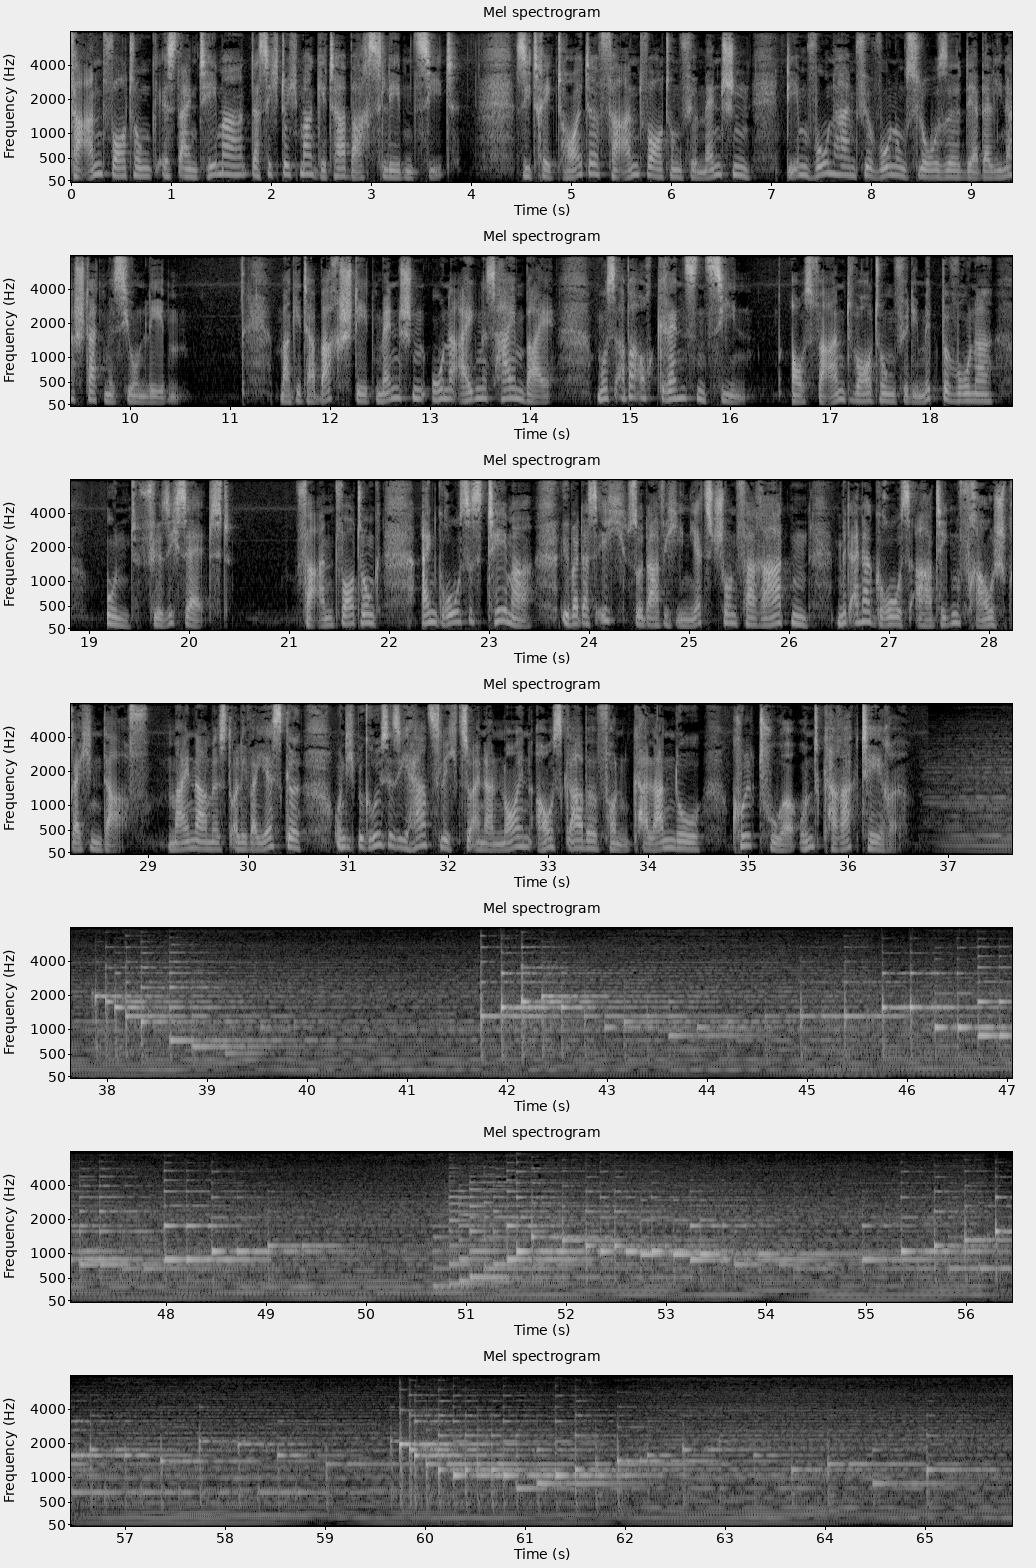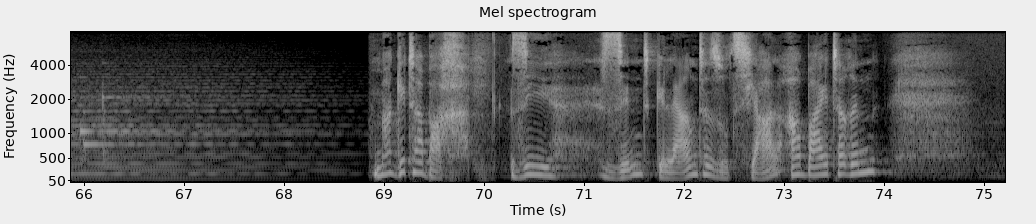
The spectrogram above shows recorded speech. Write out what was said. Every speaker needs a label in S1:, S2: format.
S1: Verantwortung ist ein Thema, das sich durch Margitta Bachs Leben zieht. Sie trägt heute Verantwortung für Menschen, die im Wohnheim für Wohnungslose der Berliner Stadtmission leben. Margitta Bach steht Menschen ohne eigenes Heim bei, muss aber auch Grenzen ziehen, aus Verantwortung für die Mitbewohner und für sich selbst. Verantwortung ein großes Thema, über das ich, so darf ich Ihnen jetzt schon verraten, mit einer großartigen Frau sprechen darf. Mein Name ist Oliver Jeske und ich begrüße Sie herzlich zu einer neuen Ausgabe von Kalando Kultur und Charaktere. Margitta Bach, Sie sind gelernte Sozialarbeiterin,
